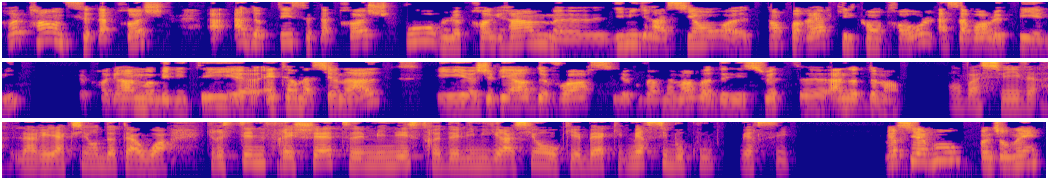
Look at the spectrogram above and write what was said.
reprendre cette approche, à adopter cette approche pour le programme euh, d'immigration euh, temporaire qu'il contrôle, à savoir le PMI, le programme mobilité euh, internationale. Et j'ai bien hâte de voir si le gouvernement va donner suite à notre demande. On va suivre la réaction d'Ottawa. Christine Fréchette, ministre de l'Immigration au Québec, merci beaucoup. Merci. Merci à vous. Bonne journée.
